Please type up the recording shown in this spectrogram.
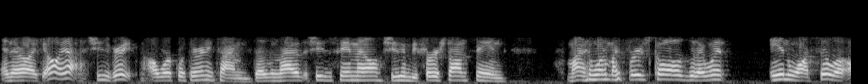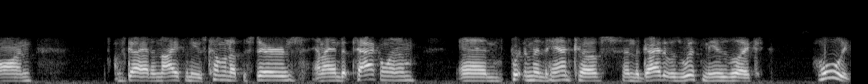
and they're like, "Oh yeah, she's great. I'll work with her anytime. Doesn't matter that she's a female. She's gonna be first on scene." My one of my first calls that I went in Wasilla on, this guy had a knife and he was coming up the stairs, and I ended up tackling him and putting him into handcuffs. And the guy that was with me was like, "Holy!"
